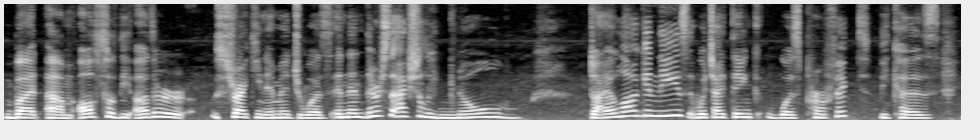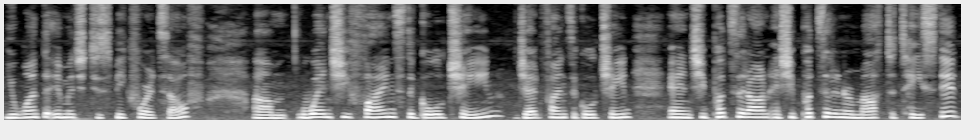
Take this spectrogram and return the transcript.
but um also the other striking image was, and then there's actually no dialogue in these, which I think was perfect because you want the image to speak for itself. Um, when she finds the gold chain, jed finds the gold chain, and she puts it on and she puts it in her mouth to taste it.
